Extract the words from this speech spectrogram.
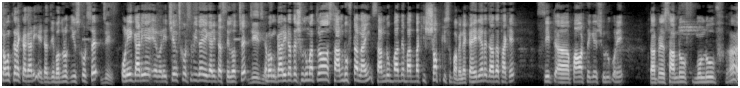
চমৎকার একটা গাড়ি এটা যে ভদ্রলোক ইউজ করছে উনি গাড়ি মানে চেঞ্জ করছে বিদায় এই গাড়িটা সেল হচ্ছে। এবং গাড়িটাতে শুধুমাত্র সানরুফটা নাই সানরুফ বাদে বাদ বাকি সবকিছু পাবেন। একটা হেরিয়ারে যা যা থাকে সিট পাওয়ার থেকে শুরু করে তারপরে সানরুফ মুন্ডুফ হ্যাঁ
